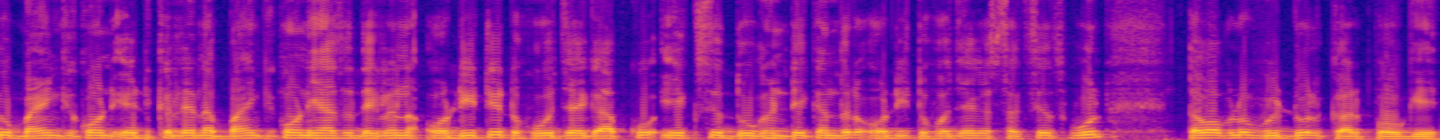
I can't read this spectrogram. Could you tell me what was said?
सबको बैंक अकाउंट एड कर लेना बैंक अकाउंट यहाँ से देख लेना ऑडिटेड हो जाएगा आपको एक से दो घंटे के अंदर ऑडिट हो जाएगा सक्सेसफुल तब आप लोग विड्रॉल कर पाओगे।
